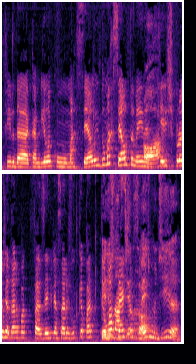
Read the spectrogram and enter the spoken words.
filho da Camila com o Marcelo, e do Marcelo também, né? Ó. Que eles projetaram pra fazer aniversário junto, que é pra ter Eles uma festa só. no mesmo dia?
